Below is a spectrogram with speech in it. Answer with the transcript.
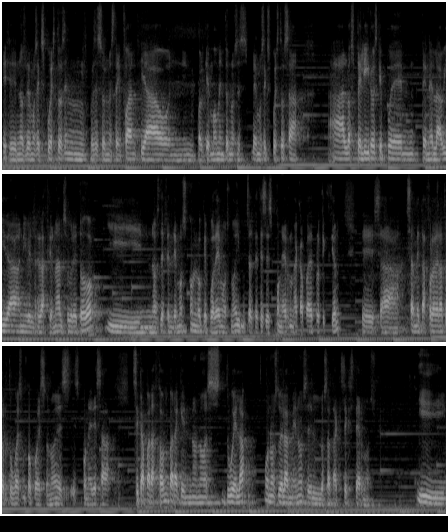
eh, nos vemos expuestos en, pues eso, en nuestra infancia o en cualquier momento nos vemos expuestos a, a los peligros que pueden tener la vida a nivel relacional sobre todo y nos defendemos con lo que podemos ¿no? y muchas veces es poner una capa de protección esa, esa metáfora de la tortuga es un poco eso ¿no? es, es poner esa, ese caparazón para que no nos duela o nos duelan menos los ataques externos y,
